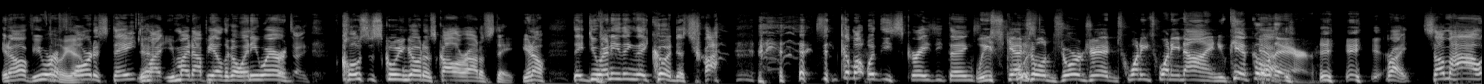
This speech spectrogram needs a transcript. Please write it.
You know, if you were Oh, at yeah. Florida State, you Yeah. might you might not be able to go anywhere. Closest school you can go to is Colorado State. You know, they do anything they could to try to come up with these crazy things. We scheduled Georgia in 2029. You can't go Yeah. there. Right. Somehow,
